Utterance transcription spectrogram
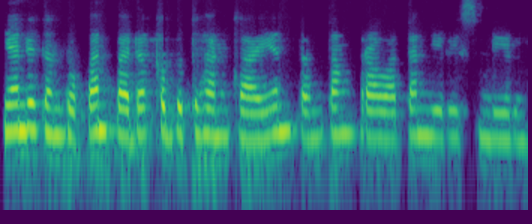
yang ditentukan pada kebutuhan klien tentang perawatan diri sendiri.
